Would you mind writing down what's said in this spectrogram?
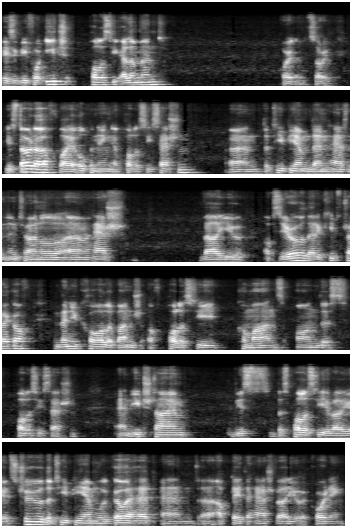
basically for each policy element, or sorry, you start off by opening a policy session and the TPM then has an internal uh, hash value of zero that it keeps track of. And then you call a bunch of policy commands on this policy session. And each time this, this policy evaluates true, the TPM will go ahead and uh, update the hash value according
